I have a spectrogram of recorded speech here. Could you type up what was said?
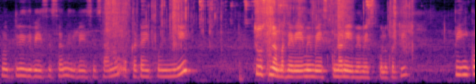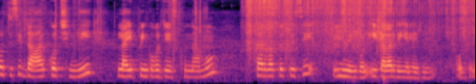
పొద్దున ఇది వేసేసాను ఇది వేసేసాను. ఒకటైపోయింది. చూస్తున్నాం నేను ఏమేమి వేసుకున్నాను ఏమేమి వేసుకోవాలి ఒకటి. పింక్ వచ్చేసి డార్క్ వచ్చింది. లైట్ పింక్ ఒకటి చేసుకుందాము. తర్వాత వచ్చేసి ఇదిగోండి ఈ కలర్ వేయలేదు నేను. పొద్దున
